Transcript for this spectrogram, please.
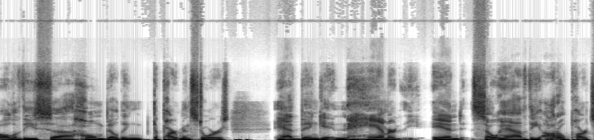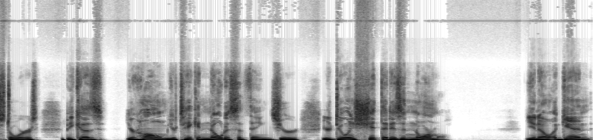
all of these uh, home building department stores have been getting hammered, and so have the auto parts stores because You're home. You're taking notice of things. You're you're doing shit that isn't normal. You know, again,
